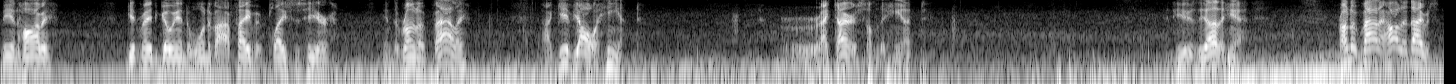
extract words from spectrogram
me and Harvey getting ready to go into one of our favorite places here in the Roanoke Valley. I give y'all a hint. Right there is some of the hint. And here's the other hint. Roanoke Valley Harley Davidson.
